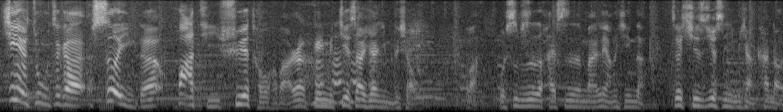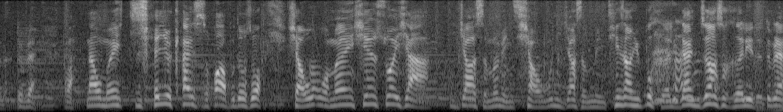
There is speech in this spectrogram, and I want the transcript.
借助这个摄影的话题噱头，好吧，让给你们介绍一下你们的小屋。好吧，我是不是还是蛮良心的？这其实就是你们想看到的，对不对？好吧，那我们直接就开始，话不多说。小吴，我们先说一下你叫什么名字？小吴，你叫什么名字？听上去不合理，但你知道是合理的，对不对？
